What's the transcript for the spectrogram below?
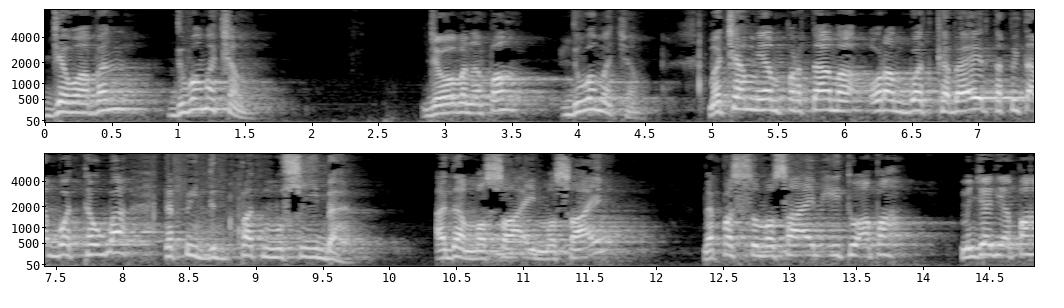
Jawaban dua macam. Jawaban apa? Dua macam. Macam yang pertama orang buat kabair tapi tak buat taubah tapi dapat musibah. Ada masaib-masaib. Lepas tu masaib itu apa? Menjadi apa?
